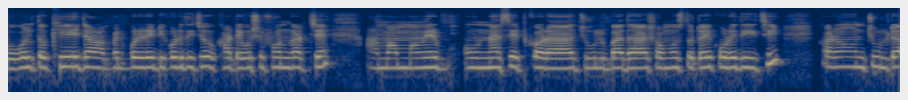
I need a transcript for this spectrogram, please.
গোগল তো খেয়ে জামা প্যান্ট পরে রেডি করে দিচ্ছে খাটে বসে ফোন ঘাটছে। আর মাম্মামের ওড়না সেট করা, চুল বাঁধা, সমস্তটাই করে দিয়েছি। কারণ চুলটা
